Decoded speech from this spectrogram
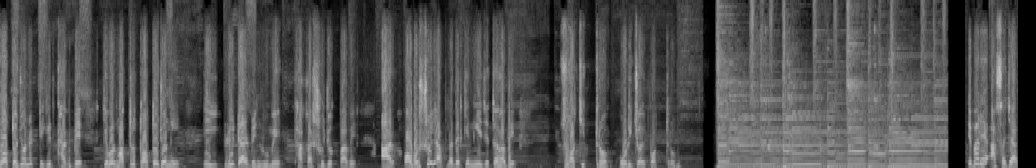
যতজনের টিকিট থাকবে কেবলমাত্র ততজনই এই রিটার্নিং রুমে থাকার সুযোগ পাবে। আর অবশ্যই আপনাদেরকে নিয়ে যেতে হবে সচিত্র পরিচয়পত্র। এবারে আসা যাক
